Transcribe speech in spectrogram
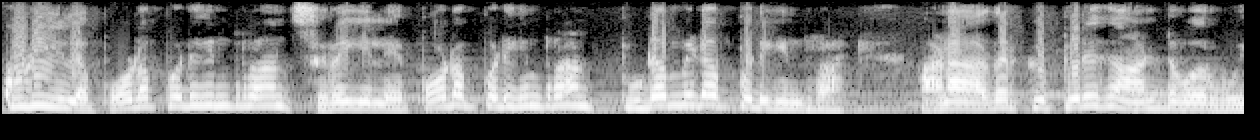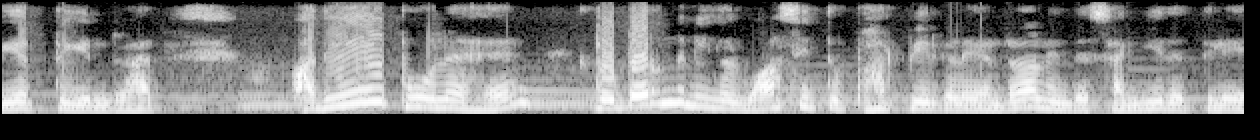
குழியில போடப்படுகின்றான் சிறையிலே போடப்படுகின்றான் புடமிடப்படுகின்றான். ஆனால் அதற்கு பிறகு ஆண்டவர் உயர்த்துகின்றார். அதே போல தொடர்ந்து நீங்கள் வாசித்து பார்ப்பீர்களே என்றால் இந்த சங்கீதத்திலே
